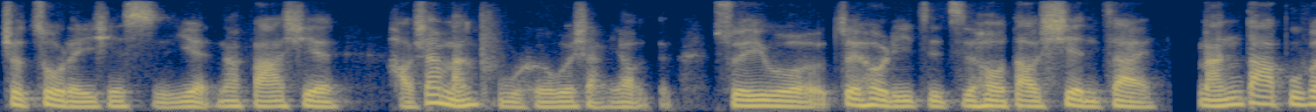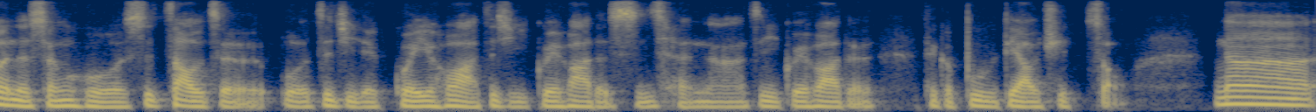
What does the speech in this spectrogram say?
就做了一些实验，那发现好像蛮符合我想要的。所以我最后离职之后到现在。蛮大部分的生活是照着我自己的规划、自己规划的时程啊，自己规划的这个步调去走。那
